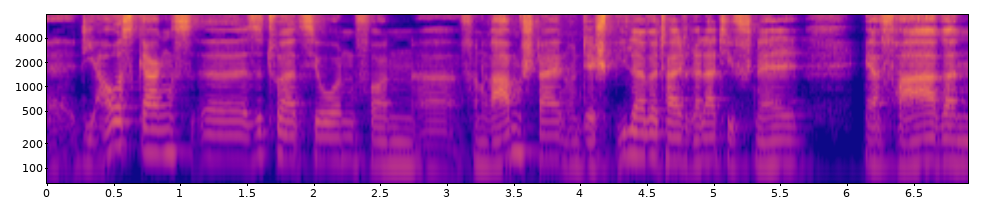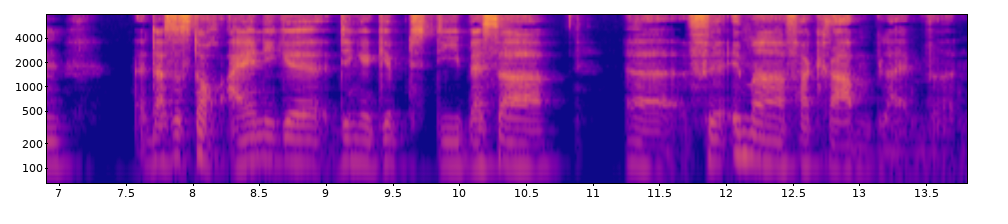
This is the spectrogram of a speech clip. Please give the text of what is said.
äh, die Ausgangssituation von, äh, von Rabenstein und der Spieler wird halt relativ schnell erfahren, dass es doch einige Dinge gibt, die besser äh, für immer vergraben bleiben würden.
